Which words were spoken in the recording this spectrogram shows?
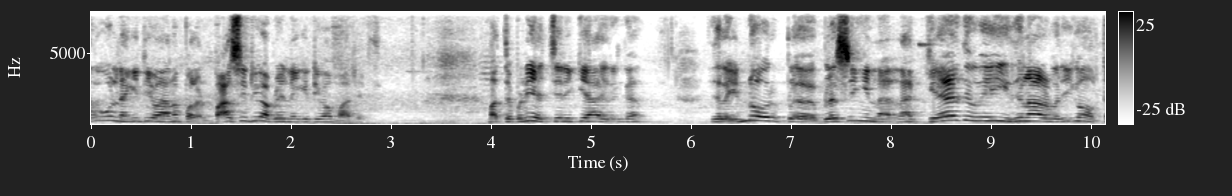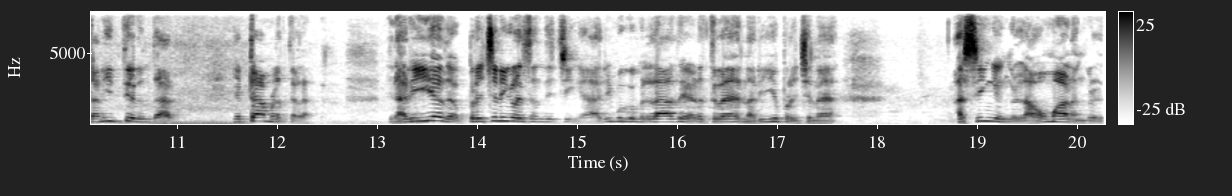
அதுவும் நெகட்டிவான பலன் பாசிட்டிவ் அப்படியே நெகட்டிவாக மாறிடுது. மற்றபடி எச்சரிக்கையாக இருங்க. இதில் இன்னொரு ப்ள பிளெஸ்ஸிங் என்னன்னா கேதுவை இது நாள் வரைக்கும் தனித்து இருந்தார் எட்டாம் இடத்துல. நிறைய பிரச்சனைகளை சந்திச்சிங்க. அறிமுகம் இல்லாத இடத்துல நிறைய பிரச்சனை. அசிங்கங்கள் அவமானங்கள்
